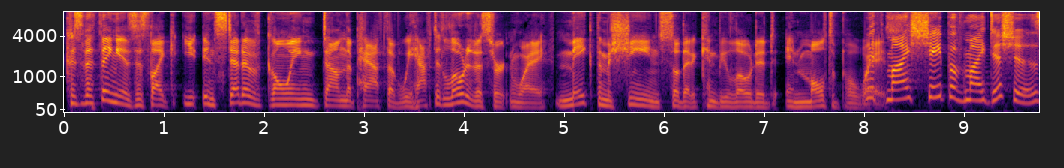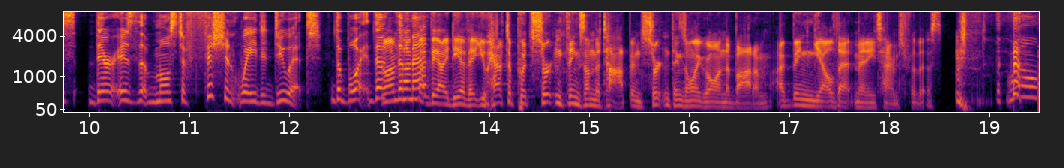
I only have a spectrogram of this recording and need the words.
Because the thing is, it's like you, instead of going down the path of we have to load it a certain way, make the machine so that it can be loaded in multiple ways. With my shape of my dishes, there is the most efficient way to do it. The boy, the, no, I'm the talking men- about the idea that you have to put certain things on the top and certain things only go on the bottom. I've been yelled at many times for this. well,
